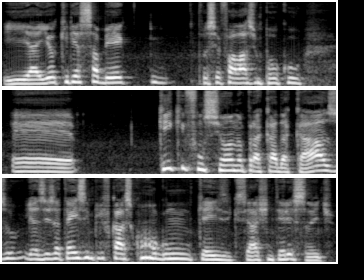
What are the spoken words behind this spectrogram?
E aí eu queria saber que você falasse um pouco é, que, que funciona para cada caso e às vezes até exemplificasse com algum case que você acha interessante.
